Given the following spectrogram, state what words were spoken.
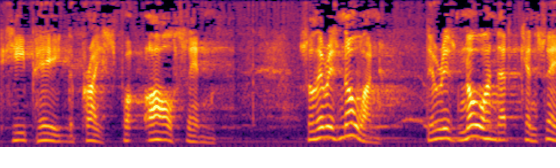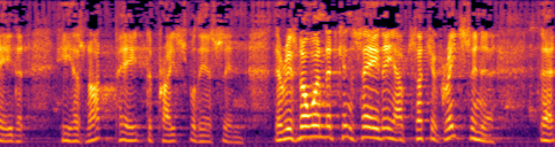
He paid the price for all sin. So there is no one, there is no one that can say that he has not paid the price for their sin. There is no one that can say they have such a great sinner that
